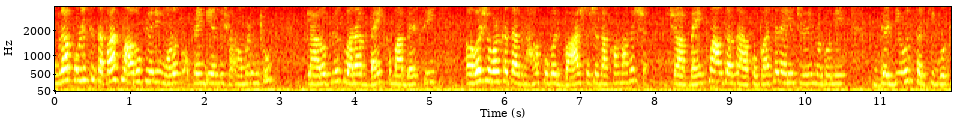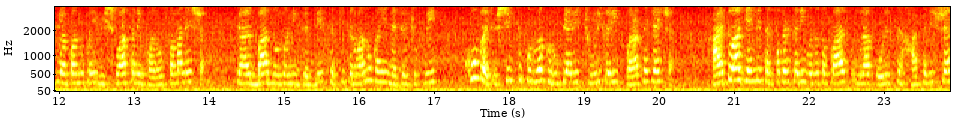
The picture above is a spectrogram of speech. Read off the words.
ઉમરા પોલીસે તપાસમાં આરોપીઓની મોડસ ઓપરેન્ડી અંગે જાણવા મળ્યું હતું કે આરોપીઓ દ્વારા બેંકમાં બેસી અવર જવર કરતા ગ્રાહકો પર બાજ નજર રાખવામાં આવે છે. જ્યાં બેંકમાં આવતા ગ્રાહકો પાસે રહેલી ચલણી નોટોની ગડ્ડીઓ સરખી ગોઠવી આપવાનું કહી વિશ્વાસ અને ભરોસામાં લે છે. ત્યારબાદ નોટોની ગડ્ડી સરખી કરવાનું કહી નજર ચૂકવી ખૂબ જ શિફ્તપૂર્વક રૂપિયાની ચોરી કરી ફરાર થઈ જાય છે. હાલ તો આ ગેંગની ધરપકડ કરી વધુ તપાસ ઉમરા પોલીસે હાથ ધરી છે.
